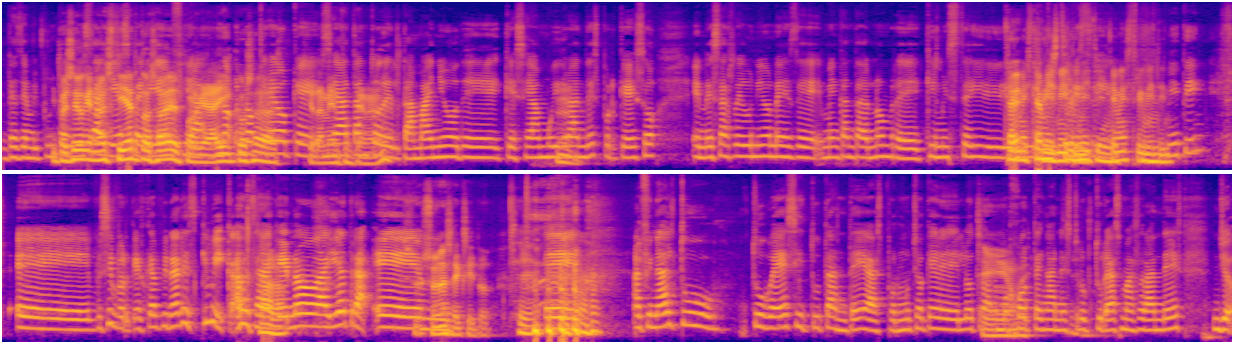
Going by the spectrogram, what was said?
desde mi punto Y de digo vista. que no es cierto, ¿sabes? Porque hay no, cosas no creo que, que también sea tanto ¿eh? del tamaño de que sean muy Mm. grandes, porque eso en esas reuniones de, me encanta el nombre, de Chemistry, Chemistry meeting. meeting. Chemistry meeting. meeting, eh, pues sí, porque es que al final es química, o sea, Claro. que no hay otra. Eh, Suena ese éxito. Sí. al final tú, tú ves y tú tanteas, por mucho que el otro a lo mejor hombre. tengan estructuras más grandes. Yo,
